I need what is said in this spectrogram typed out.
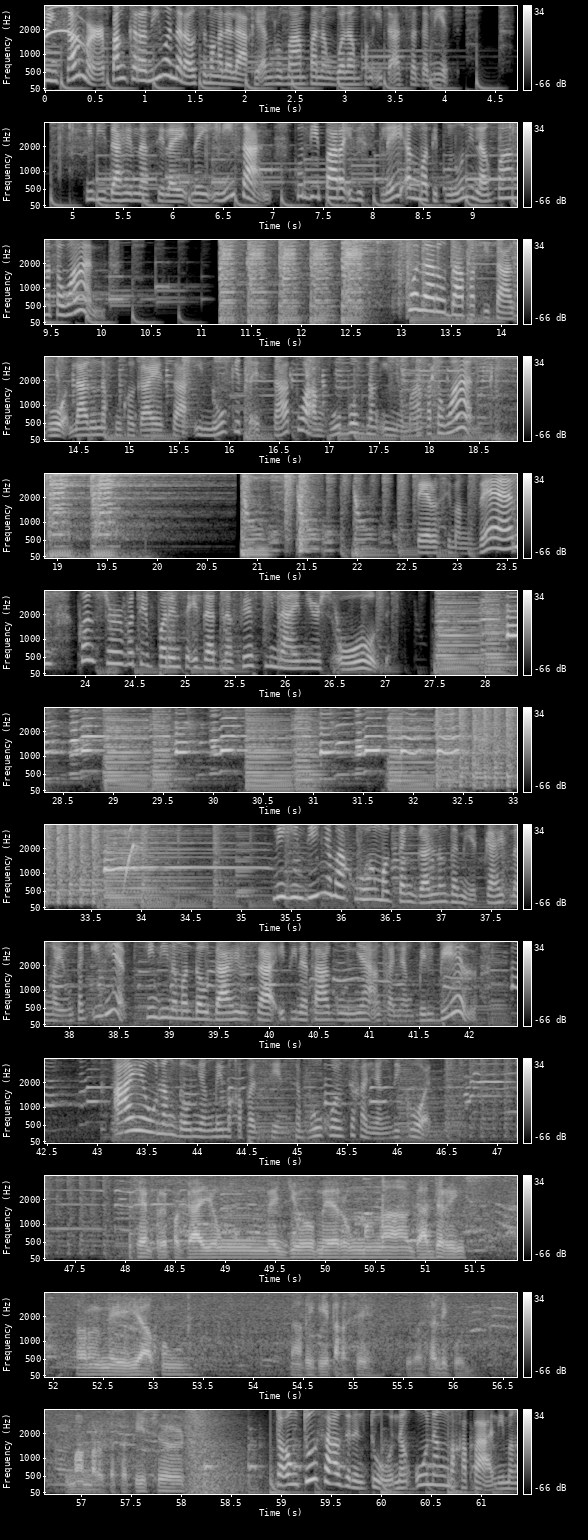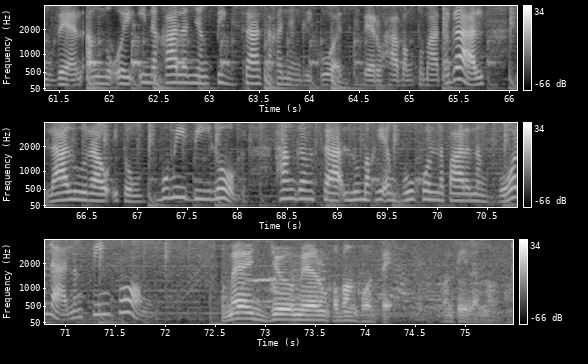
Tuwing summer, pangkaraniwan na raw sa mga lalaki ang rumampa ng walang pang-itaas na damit. Hindi dahil na sila'y naiinitan, kundi para i-display ang matipuno nilang pangangatawan. Wala raw dapat itago, lalo na kung kagaya sa inukit na estatwa ang hubog ng inyong mga katawan. Pero si Mang Ven, conservative pa rin sa edad na 59 years old. Hindi niya makuhang magtanggal ng damit kahit na ngayong tag-init. Hindi naman daw dahil sa itinatago niya ang kanyang bilbil. Ayaw lang daw niyang may makapansin sa bukol sa kanyang likod. Siyempre, pagka yung medyo merong mga gatherings, parang nahihiya akong nakikita kasi, di ba, sa likod. Umamarka sa t-shirt. Taong 2002, nang unang makapa ni Mang Ven ang nooy inakala niyang pigsa sa kanyang likod. Pero habang tumatagal, lalo raw itong bumibilog hanggang sa lumaki ang bukol na para ng bola ng ping-pong. Medyo meron ka bang konti. Konti lang ako.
